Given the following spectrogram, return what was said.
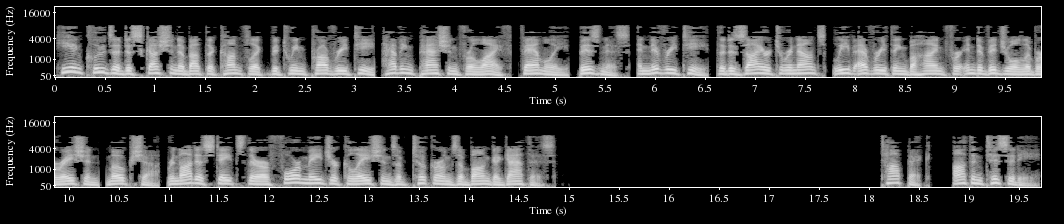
He includes a discussion about the conflict between pravriti, having passion for life, family, business, and nivriti, the desire to renounce, leave everything behind for individual liberation, moksha. Ranade states there are four major collations of Tukaram's Abhanga Gathas. Authenticity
